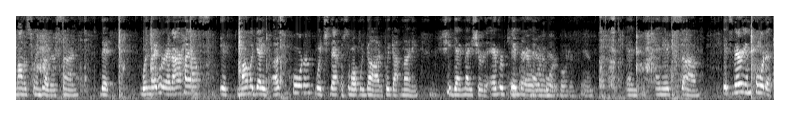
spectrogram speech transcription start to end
Mama's twin brother's son, that when they were at our house, if Mama gave us a quarter, which that was what we got, if we got money, she gave made sure that every kid there had a quarter quarter. Yeah. and and it's um, it's very important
